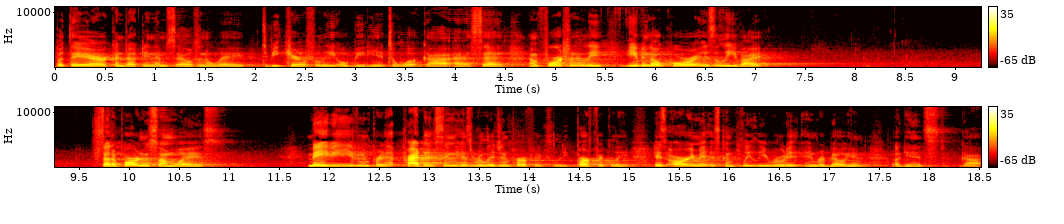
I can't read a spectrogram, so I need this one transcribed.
but they are conducting themselves in a way to be carefully obedient to what God has said. Unfortunately, even though Korah is a Levite, set apart in some ways, maybe even practicing his religion perfectly, perfectly, his argument is completely rooted in rebellion against God.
